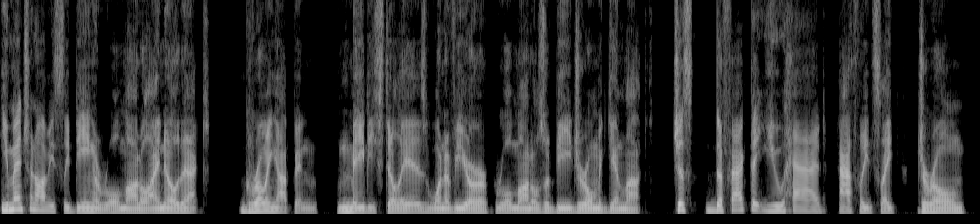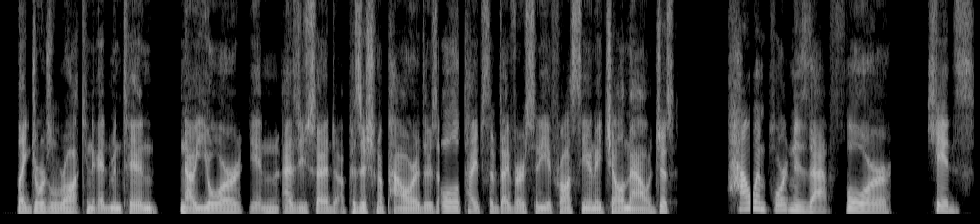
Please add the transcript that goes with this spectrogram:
You mentioned obviously being a role model. I know that growing up and maybe still is one of your role models would be Jarome Iginla. Just the fact that you had athletes like Jarome, like Georges Laraque in Edmonton. Now you're in, as you said, a position of power. There's all types of diversity across the NHL now. Just how important is that for kids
